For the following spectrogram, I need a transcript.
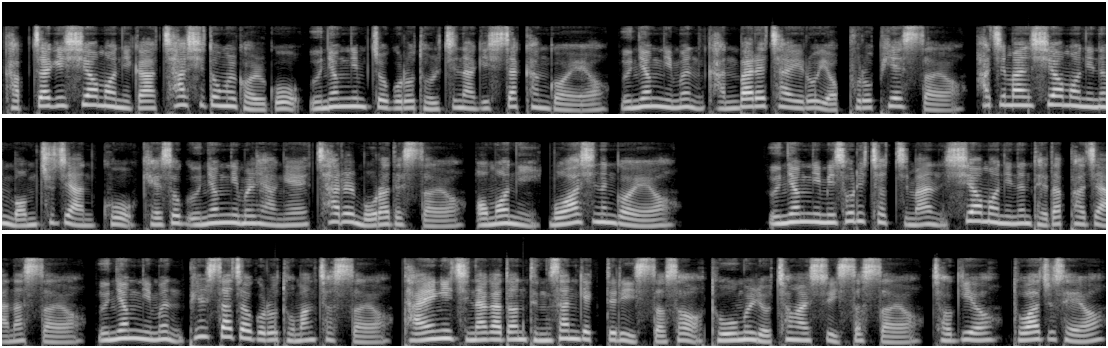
갑자기 시어머니가 차 시동을 걸고 은영님 쪽으로 돌진하기 시작한 거예요. 은영님은 간발의 차이로 옆으로 피했어요. 하지만 시어머니는 멈추지 않고 계속 은영님을 향해 차를 몰아댔어요. 어머니, 뭐 하시는 거예요? 은영님이 소리쳤지만 시어머니는 대답하지 않았어요. 은영님은 필사적으로 도망쳤어요. 다행히 지나가던 등산객들이 있어서 도움을 요청할 수 있었어요. 저기요, 도와주세요.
